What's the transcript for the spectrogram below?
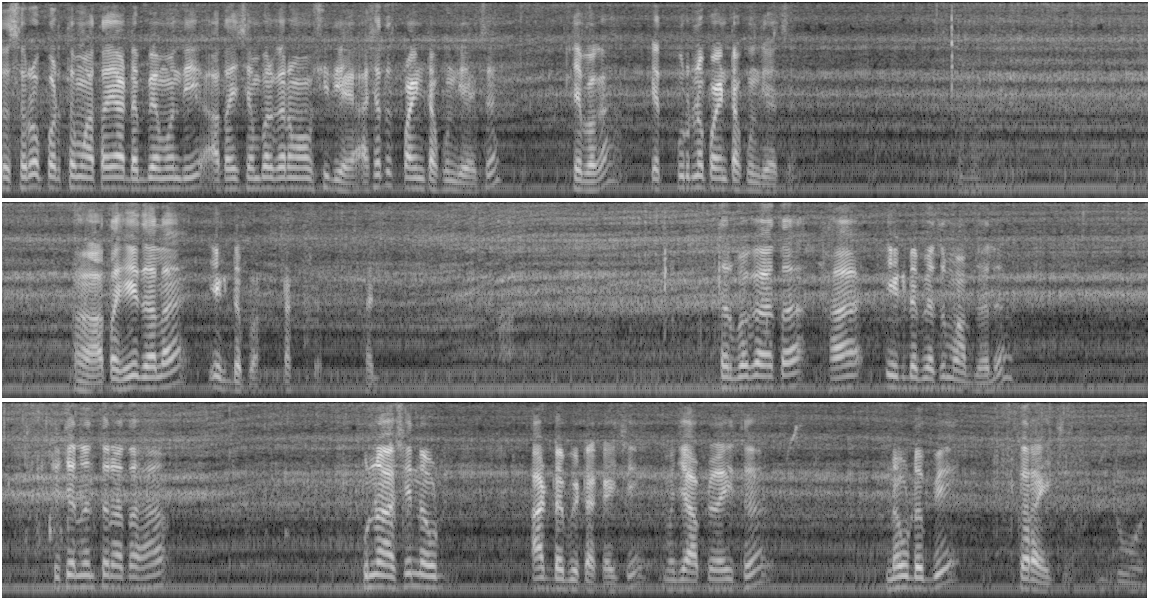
तर सर्वप्रथम आता या डब्यामध्ये आता हे शंभर ग्राम औषधी आहे. अशातच पाणी टाकून द्यायचं. हे बघा यात पूर्ण पाणी टाकून द्यायचं. हां आता हे झाला एक डबा. टाकतं. खाली. तर बघा आता हा एक डब्याचं माप झालं. त्याच्यानंतर आता हा पुन्हा असे नऊ आठ डबे टाकायचे. म्हणजे आपल्याला इथं नऊ डबे करायचे. दोन.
